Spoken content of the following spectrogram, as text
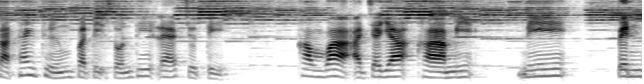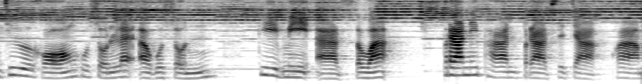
สัตว์ให้ถึงปฏิสนธิและจุติคำว่าอัจยคามิ นี้เป็นชื่อของกุศลและอกุศลที่มีอาสวะ พระนิพพานปราศจากความ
